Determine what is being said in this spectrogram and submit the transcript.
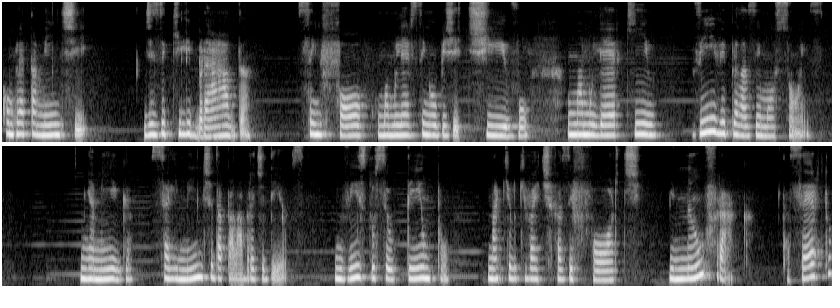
completamente desequilibrada, sem foco, uma mulher sem objetivo, uma mulher que vive pelas emoções. Minha amiga, se alimente da palavra de Deus. Invista o seu tempo naquilo que vai te fazer forte e não fraca, tá certo?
